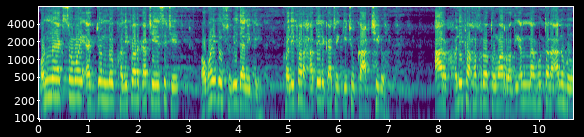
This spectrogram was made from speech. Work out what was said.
অন্য এক সময় একজন লোক খলিফার কাছে এসেছে অবৈধ সুবিধা নিতে। খলিফার হাতের কাছে কিছু কাঠ ছিল। আর খলিফা হজরত উমার রদি আল্লাহ আনহু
